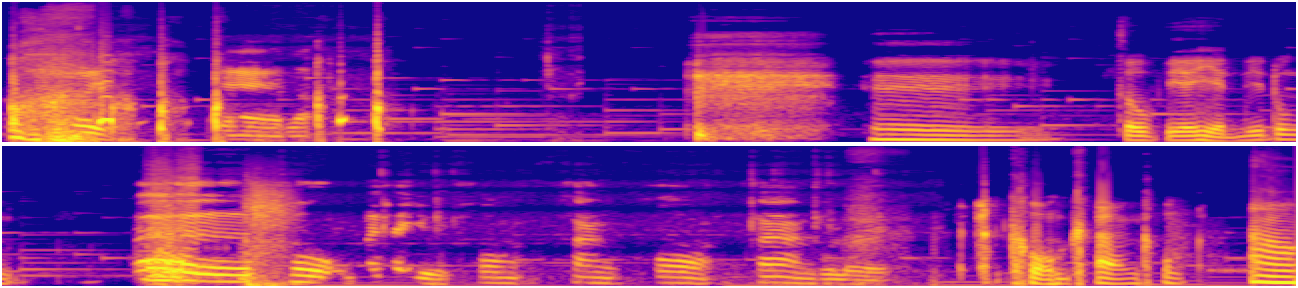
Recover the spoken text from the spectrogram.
โอ้ๆเฮ้ยแย่ละเออโซเฟียเห็นนี่ต้อง เออโถไม่เคยอยู่ข้องข้างข้อข้างกูเลยของกลางของเอาว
